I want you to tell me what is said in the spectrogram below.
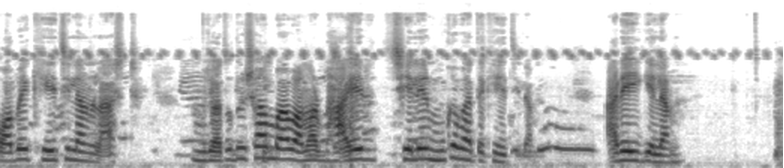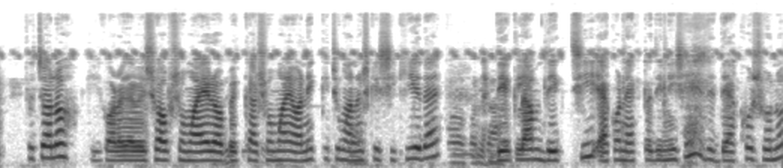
কবে খেয়েছিলাম লাস্ট যতদূর সম্ভব আমার ভাইয়ের ছেলের মুখে ভাতে খেয়েছিলাম। আর এই গেলাম। তো চলো, কি করা যাবে? সব সময়ের অপেক্ষা, সময় অনেক কিছু মানুষকে শিখিয়ে দেয়। দেখলাম, দেখছি, এখন একটা জিনিসই যে দেখো, শোনো,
